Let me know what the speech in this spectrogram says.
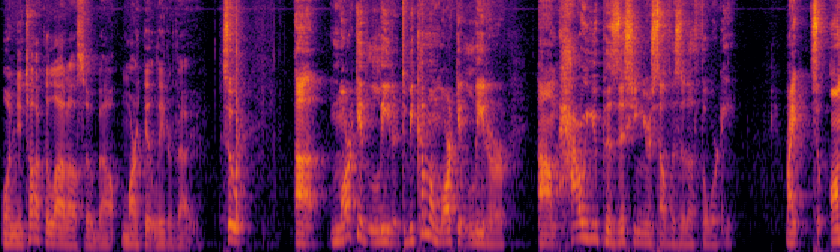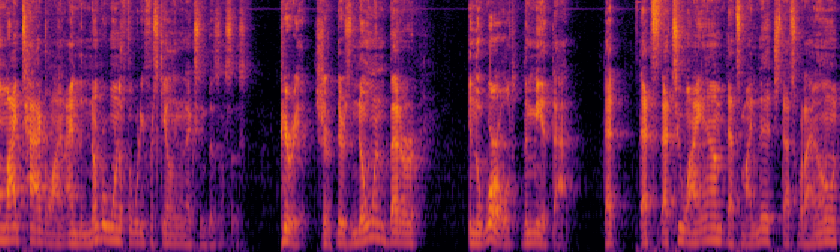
Well, and you talk a lot also about market leader value. So, uh, market leader to become a market leader, um, how you position yourself as an authority, right? So, on my tagline, I'm the number one authority for scaling and exiting businesses. Period. Sure. There's no one better in the world than me at that. That that's that's who I am. That's my niche. That's what I own.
